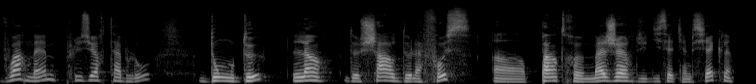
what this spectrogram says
voire même plusieurs tableaux, dont deux, l'un de Charles de la Fosse, un peintre majeur du XVIIe siècle,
